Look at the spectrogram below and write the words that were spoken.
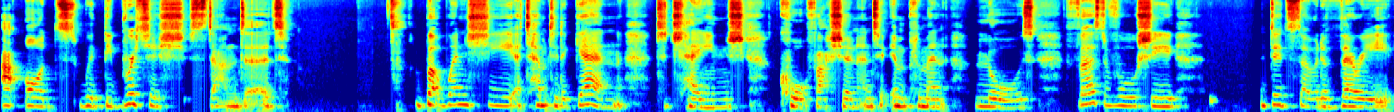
at odds with the British standard. But when she attempted again to change court fashion and to implement laws, first of all, she did so at a very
